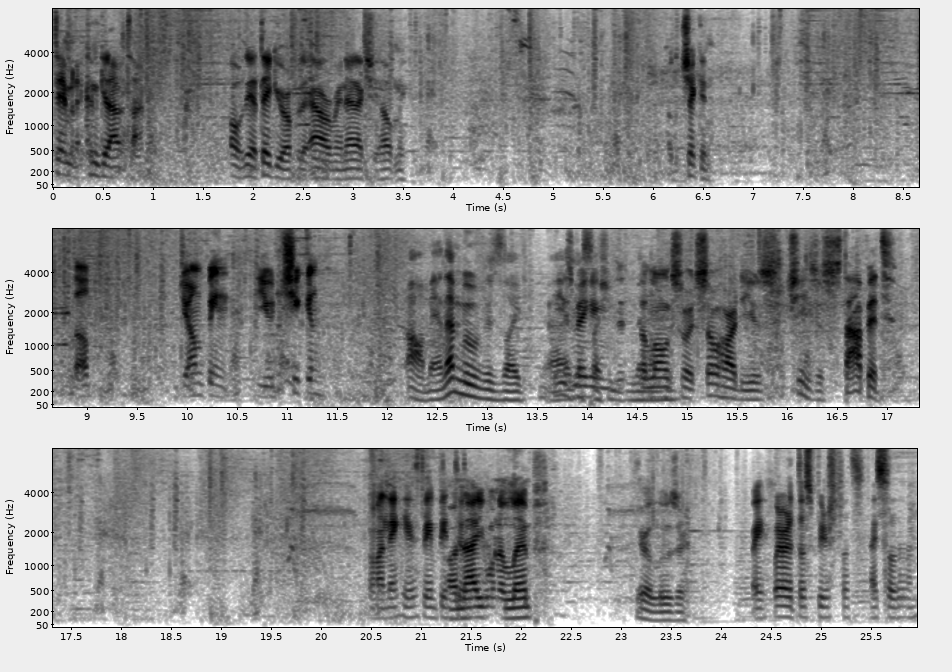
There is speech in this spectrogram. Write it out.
Damn it, I couldn't get out in time. Oh, yeah, thank you all for the hour, man. That actually helped me. Oh, the chicken. Stop jumping, you chicken. Oh man, that move is like... Uh, He's making the, the long sword so hard to use. Jesus, stop it. Oh, and then he's limping Oh, too. now you want to limp? You're a loser. Wait, where are those spear spots? I saw them.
